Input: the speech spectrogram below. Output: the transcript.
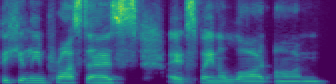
the healing process. I explain a lot on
